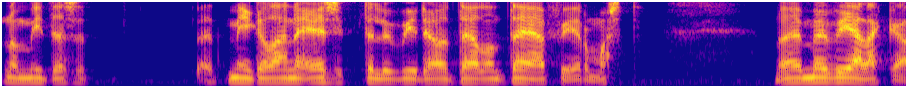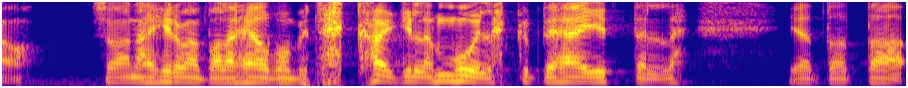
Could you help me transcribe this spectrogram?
no mitä se, että minkälainen esittelyvideo teillä on teidän firmasta. No ei me vieläkään ole. Se on aina hirveän paljon helpompi tehdä kaikille muille kuin tehdä itselle. Ja tota,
